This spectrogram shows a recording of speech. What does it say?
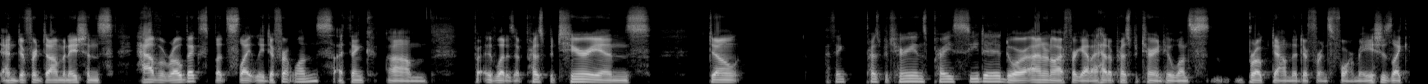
And different denominations have aerobics, but slightly different ones. I think, um, what is it? Presbyterians don't I think Presbyterians pray seated, or I don't know, I forget. I had a Presbyterian who once broke down the difference for me. She's like,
